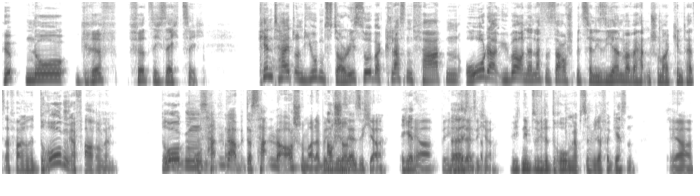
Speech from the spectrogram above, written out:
Hypnogriff 4060. Kindheit und Jugendstories, so über Klassenfahrten oder über, und dann lass uns darauf spezialisieren, weil wir hatten schon mal Kindheitserfahrungen, Drogenerfahrungen. Drogen. Das hatten wir, aber- das hatten wir auch schon mal, da bin Auch ich mir schon? sehr sicher. ich, hätte- Ja, bin ich mir Äh, sehr ich- sicher. ich nehme so viele Drogen, hab's dann wieder vergessen. Ja.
